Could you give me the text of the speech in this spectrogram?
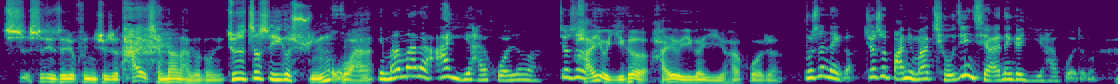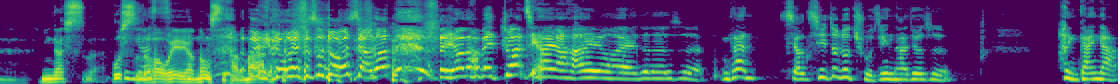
十十几岁就父亲去世，他也承担了很多东西，就是这是一个循环。你妈妈的阿姨还活着吗？就是还有一个还有一个姨还活着，不是那个，就是把你妈囚禁起来那个姨还活着吗？应该死了，不死的话我也要弄死他 妈的。我也是这么想的，得让他被抓起来呀！哎呦喂，真的是，你看小七这个处境，他就是很尴尬。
